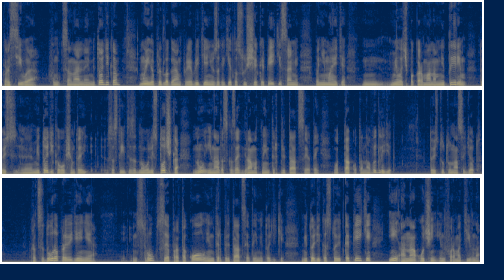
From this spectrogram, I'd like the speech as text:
красивая функциональная методика. Мы ее предлагаем к приобретению за какие-то сущие копейки. Сами понимаете, мелочь по карманам не тырим. То есть э, методика, в общем-то, состоит из одного листочка, ну и надо сказать грамотной интерпретации этой. Вот так вот она выглядит. То есть тут у нас идет процедура проведения, инструкция, протокол, интерпретация этой методики. Методика стоит копейки и она очень информативна.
